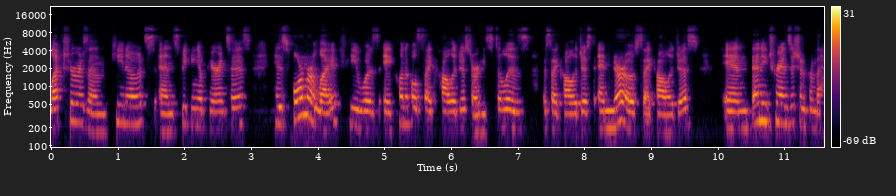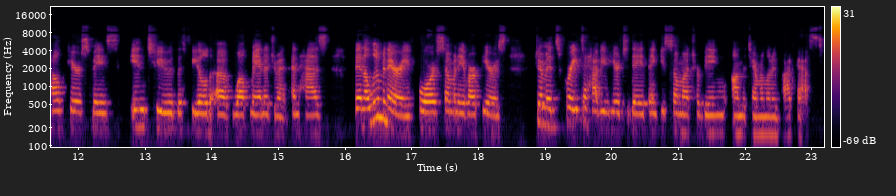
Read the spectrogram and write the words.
lectures and keynotes and speaking appearances. His former life, he was a clinical psychologist, or he still is a psychologist and neuropsychologist and then he transitioned from the healthcare space into the field of wealth management and has been a luminary for so many of our peers. Jim, it's great to have you here today. Thank you so much for being on the Tamarind Learning Podcast.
